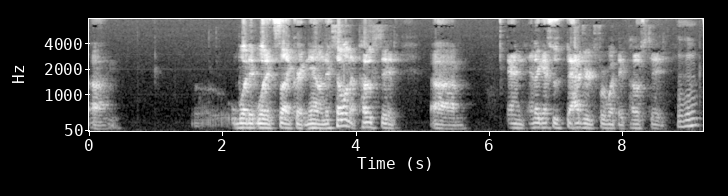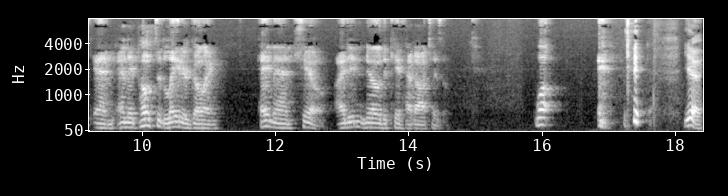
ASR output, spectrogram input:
um, what it what it's like right now. And if someone that posted, um, and and I guess was badgered for what they posted, Mhm. and and they posted later going, "Hey man, chill. I didn't know the kid had autism." Well, yeah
